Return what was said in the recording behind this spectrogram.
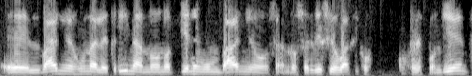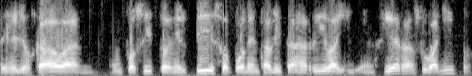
el baño es una letrina, no no tienen un baño, o sea, los servicios básicos correspondientes, ellos cavan un pocito en el piso, ponen tablitas arriba y encierran su bañito.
